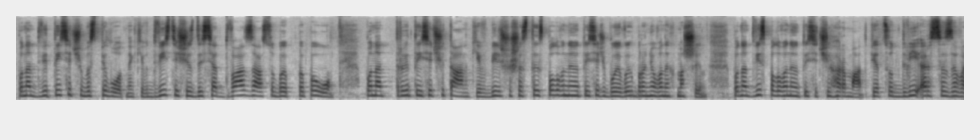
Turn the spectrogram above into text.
понад 2000 безпілотників, 262 засоби ППО, понад 3 тисячі танків, більше 6,5 тисяч бойових броньованих машин, понад 2,5 тисячі гармат, 502 РСЗВ,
